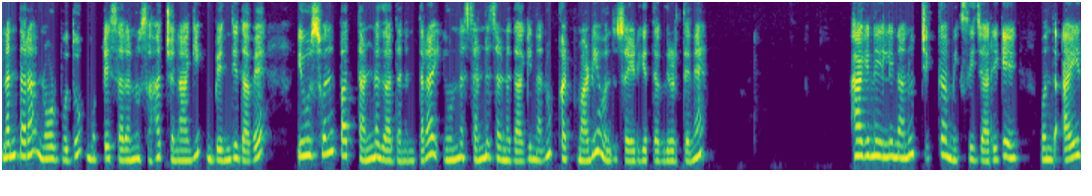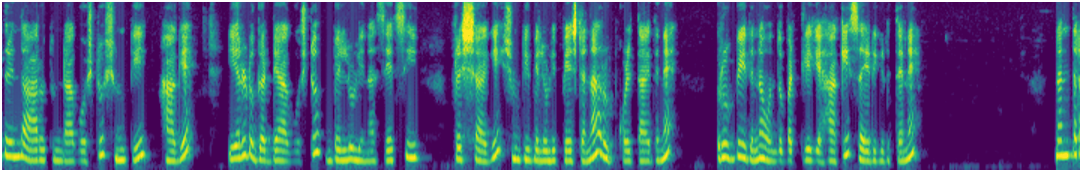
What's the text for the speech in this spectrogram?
ನಂತರ ನೋಡ್ಬೋದು ಮೊಟ್ಟೆ ಸರನು ಸಹ ಚೆನ್ನಾಗಿ ಬೆಂದಿದಾವೆ. ಇವು ಸ್ವಲ್ಪ ತಣ್ಣಗಾದ ನಂತರ ಇವನ್ನ ಸಣ್ಣ ಸಣ್ಣದಾಗಿ ನಾನು ಕಟ್ ಮಾಡಿ ಒಂದು ಸೈಡ್‌ಗೆ ತೆಗೆದಿಡ್ತೇನೆ. ಹಾಗೆಯೇ ಇಲ್ಲಿ ನಾನು ಚಿಕ್ಕ ಮಿಕ್ಸಿ ಜಾರಿಗೆ ಒಂದು 5ರಿಂದ 6 ತುಂಡಾಗುವಷ್ಟು ಶುಂಠಿ, ಹಾಗೆ ಎರಡು ಗಡ್ಡೆ ಆಗುವಷ್ಟು ಬೆಳ್ಳುಳ್ಳಿನ ಸೇರಿಸಿ ಫ್ರೆಶ್ ಆಗಿ ಶುಂಠಿ ಬೆಳ್ಳುಳ್ಳಿ ಪೇಸ್ಟ್ ಅನ್ನ ರುಬ್ಕೊಳ್ತಾ ಇದ್ದೇನೆ. ರುಬ್ಬಿ ಇದನ್ನ ಒಂದು ಬಟ್ಲಿಗೆ ಹಾಕಿ ಸೈಡ್ಗಿಡ್ತೇನೆ ನಂತರ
